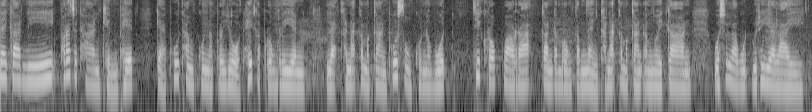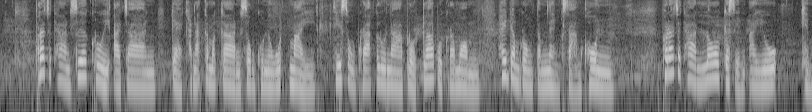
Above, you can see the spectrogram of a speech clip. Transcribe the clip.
ในการนี้พระราชทานเข็มเพชร แก่ผู้ทำคุณประโยชน์ให้กับโรงเรียน และคณะกรรมการผู้ทรงคุณวุฒิที่ครบวาระการดำรงตำแหน่งคณะกรรมการอำนวยการวชิราวุธวิทยาลัย พระราชทานเสื้อครุยอาจารย์ แก่คณะกรรมการทรงคุณวุฒิใหม่ ที่ทรงพระกรุณาโปรดเกล้าโปรดกระหม่อม ให้ดำรงตำแหน่ง3คน พระราชทานโล่เกษียณอายุ เข็ม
